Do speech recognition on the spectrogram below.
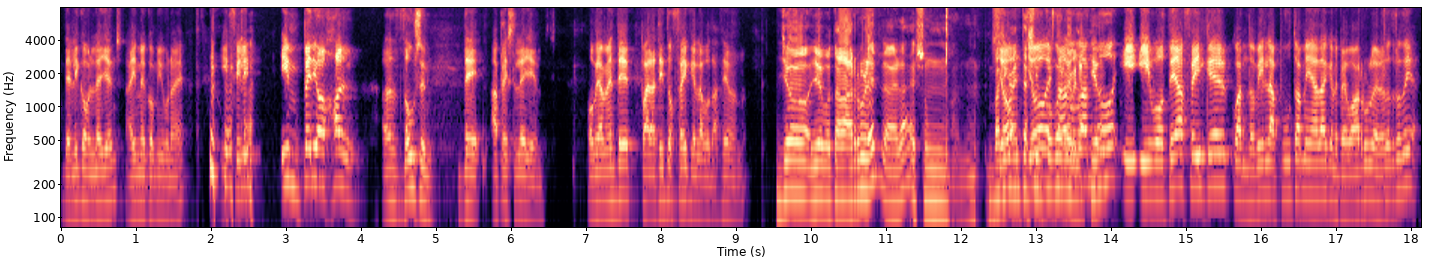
de League of Legends. Ahí me comí una, ¿eh? Y Philip Imperial Hall a Thousand de Apex Legends. Obviamente para Tito Fake en la votación. ¿no? Yo, yo he votado a Ruler, la verdad. Es un. Básicamente yo un poco revelación. y, y voté a Faker cuando vi la puta meada que le pegó a Ruler el otro día.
